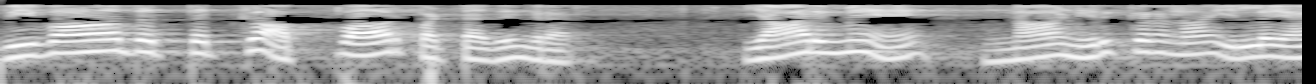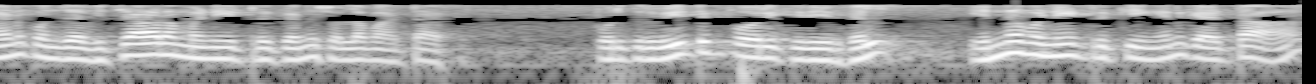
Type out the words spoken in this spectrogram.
விவாதத்திற்கு அப்பாற்பட்டதுங்கிறார். யாருமே நான் இருக்கிறனா இல்லையான்னு கொஞ்சம் விசாரம் பண்ணிட்டு இருக்கேன்னு சொல்ல மாட்டார். ஒருத்தர் வீட்டுக்கு போயிருக்கிறீர்கள் என்ன பண்ணிட்டு இருக்கீங்கன்னு கேட்டா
